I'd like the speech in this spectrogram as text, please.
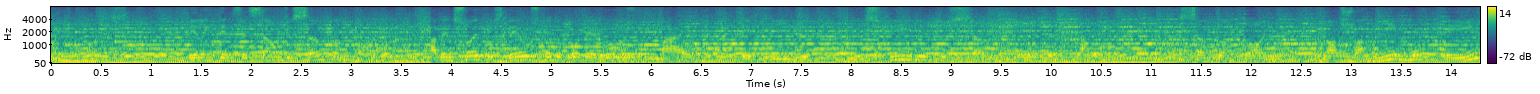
meio de nós. Pela intercessão de Santo Antônio, abençoe-vos Deus Todo-Poderoso, Pai e Filho e Espírito Santo. Nosso amigo e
